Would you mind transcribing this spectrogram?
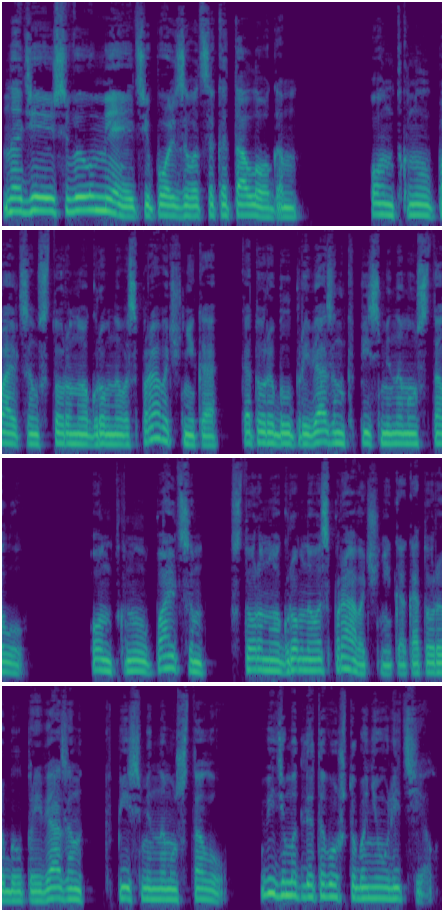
«Надеюсь, вы умеете пользоваться каталогом». Он ткнул пальцем в сторону огромного справочника, который был привязан к письменному столу. Он ткнул пальцем в сторону огромного справочника, который был привязан к письменному столу, видимо, для того, чтобы не улетел.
